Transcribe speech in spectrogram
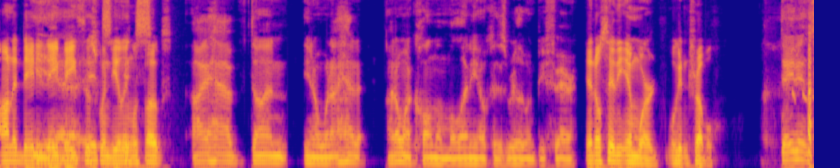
on a day to day basis when dealing with folks? I have done, you know, when I had, I don't want to call them a millennial because it really wouldn't be fair. Yeah, don't say the M word. We'll get in trouble. They didn't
